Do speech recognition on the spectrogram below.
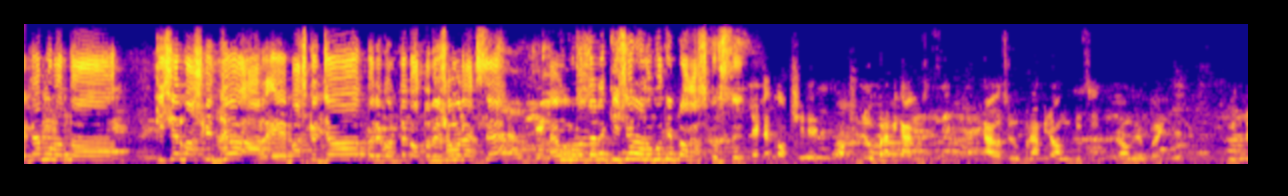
এটা মূলত কিসের ভাস্কর্য? আর এই ভাস্কর্য তৈরি করতে কতদিন সময় লাগছে? এবং মূলত এটা কিসের অনুভূতি প্রকাশ করছে? একটা ককশিটের ককশিটের উপর আমি কাগজ দিচ্ছি কাগজের উপর আমি রং দিছি। রঙের উপর একটু বিভিন্ন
